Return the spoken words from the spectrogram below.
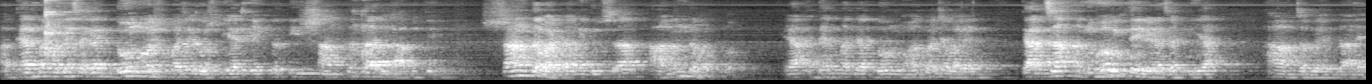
अध्यात्मामध्ये सगळ्यात दोन महत्त्वाच्या गोष्टी आहेत. एक तर ती शांतता लाभते. शांत वाटतं आणि दुसरा आनंद वाटतो. या अध्यात्मातल्या दोन महत्त्वाच्या बाहेर त्याचा अनुभव इथे घेण्यासाठी या हा आमचा प्रयत्न आहे.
